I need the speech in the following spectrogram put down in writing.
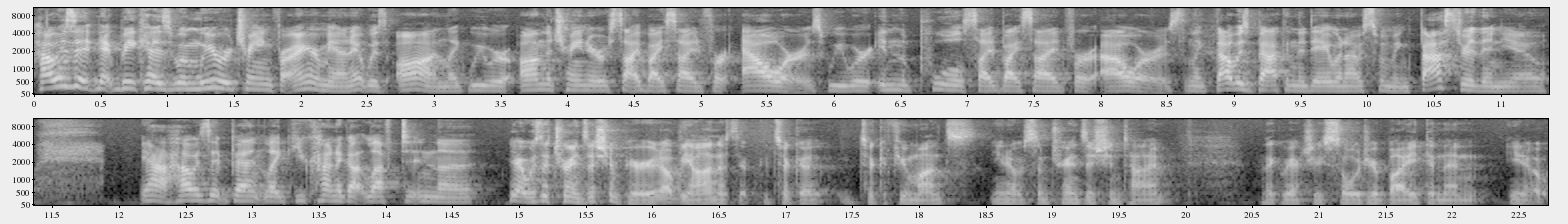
How is it? Because when we were training for Ironman, it was on. Like we were on the trainer side by side for hours. We were in the pool side by side for hours. And Like that was back in the day when I was swimming faster than you. Yeah. How has it been? Like you kind of got left in the. Yeah, it was a transition period. I'll be honest. It, it took a it took a few months. You know, some transition time. Like we actually sold your bike, and then you know,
